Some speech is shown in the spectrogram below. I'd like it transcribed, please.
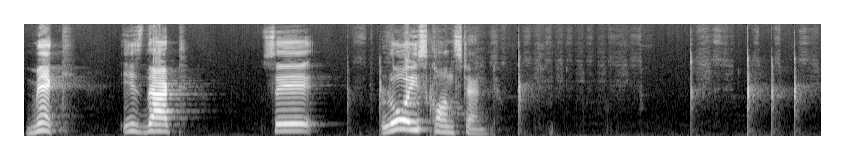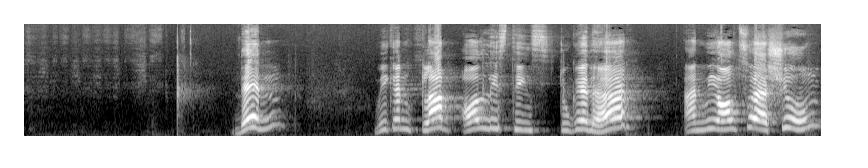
make is that say rho is constant. Then we can club all these things together and we also assume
